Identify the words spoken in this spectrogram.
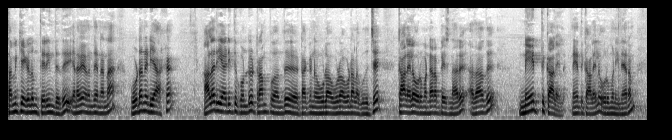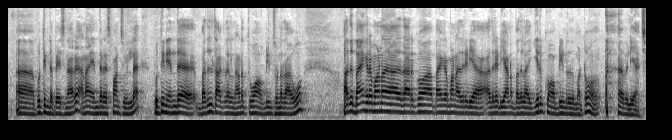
சமிக்கைகளும் தெரிந்தது. எனவே வந்து என்னென்னா உடனடியாக அலறி அடித்து கொண்டு ட்ரம்ப் வந்து டக்குன்னு ஊழ ஊழ ஊடால குதித்து காலையில் ஒரு மணி நேரம் பேசினார். அதாவது நேற்று காலையில் நேற்று காலையில் ஒரு மணி நேரம் புத்தின்கிட்ட பேசினார். ஆனால் எந்த ரெஸ்பான்ஸும் இல்லை. புத்தின் எந்த பதில் தாக்குதல் நடத்துவோம் அப்படின்னு சொன்னதாகவும் அது பயங்கரமான இதாக இருக்கும் பயங்கரமான அதிரடியாக அதிரடியான பதிலாக இருக்கும் அப்படின்றது மட்டும் வெளியாச்சு.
